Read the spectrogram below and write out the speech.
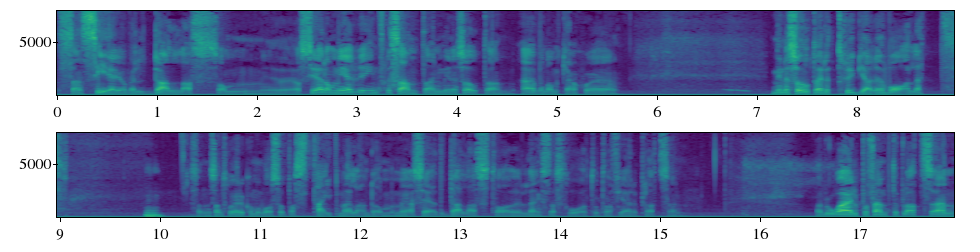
Sen ser jag väl Dallas som, jag ser dem mer intressanta än Minnesota. Även om kanske Minnesota är det tryggare valet. Mm. Sen, sen, tror jag det kommer vara så pass tight mellan dem. Men jag ser att Dallas tar längsta strået och tar fjärdeplatsen. Har vi Wild på femteplatsen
